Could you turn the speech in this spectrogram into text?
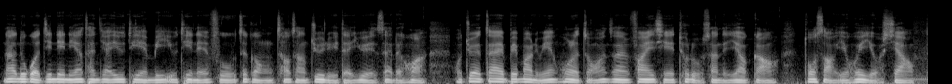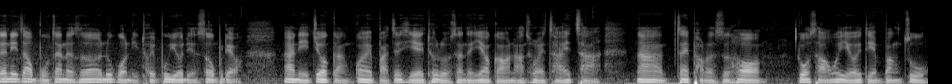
那如果今天你要参加 UTMB、UTNF 这种超长距离的越野赛的话，我觉得在背包里面或者转换站放一些退乳酸的药膏，多少也会有效。等你到补站的时候，如果你腿部有点受不了，那你就赶快把这些退乳酸的药膏拿出来擦一擦。那在跑的时候，多少会有一点帮助。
